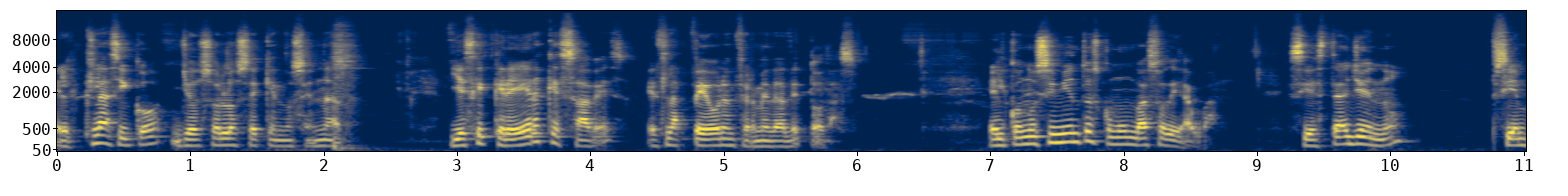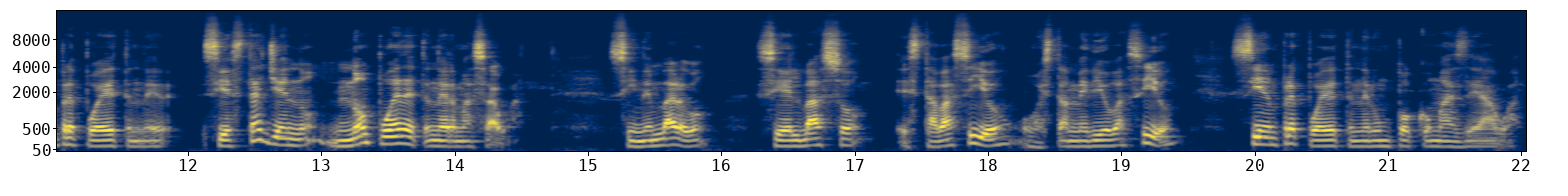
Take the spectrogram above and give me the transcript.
el clásico yo solo sé que no sé nada. Y es que creer que sabes es la peor enfermedad de todas. El conocimiento es como un vaso de agua. Si está lleno, siempre puede tener si está lleno, no puede tener más agua. Sin embargo, si el vaso está vacío o está medio vacío, siempre puede tener un poco más de agua.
